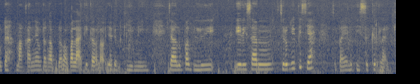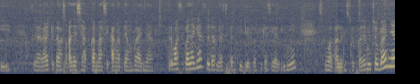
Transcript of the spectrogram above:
udah makannya udah nggak berapa apa lagi kalau lauknya udah begini. Jangan lupa beli irisan jeruk nipis ya supaya lebih seger lagi. Sekarang kita langsung aja siapkan nasi anget yang banyak terima kasih banyak ya sudah menyaksikan video aplikasi hari ini. Semoga kalian suka dan mencobanya.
